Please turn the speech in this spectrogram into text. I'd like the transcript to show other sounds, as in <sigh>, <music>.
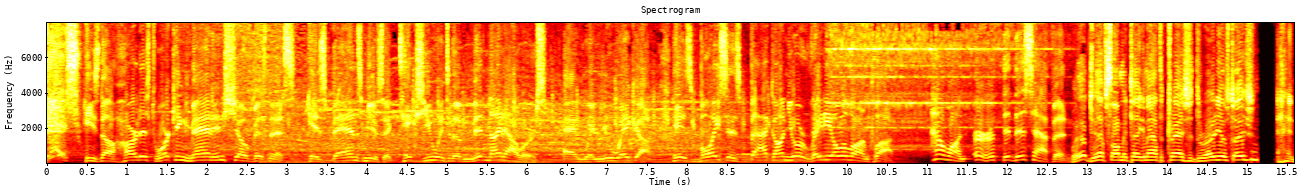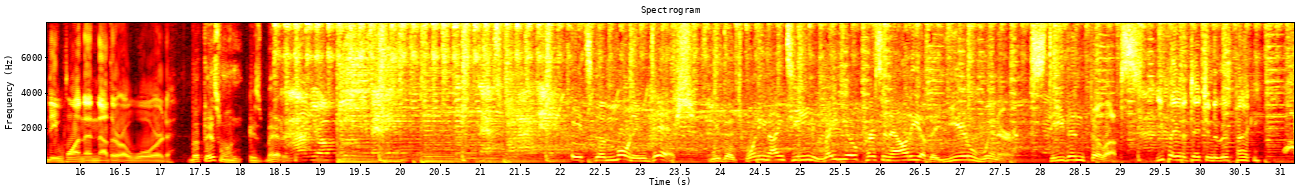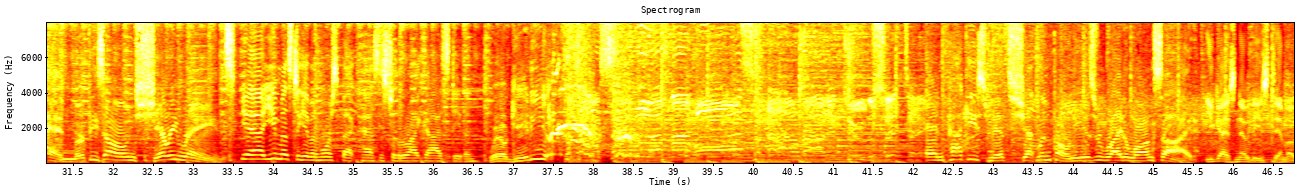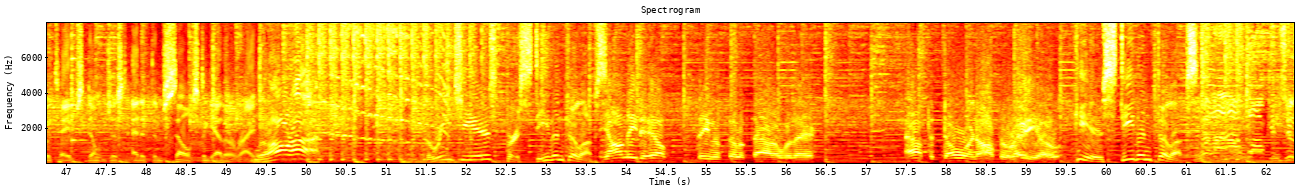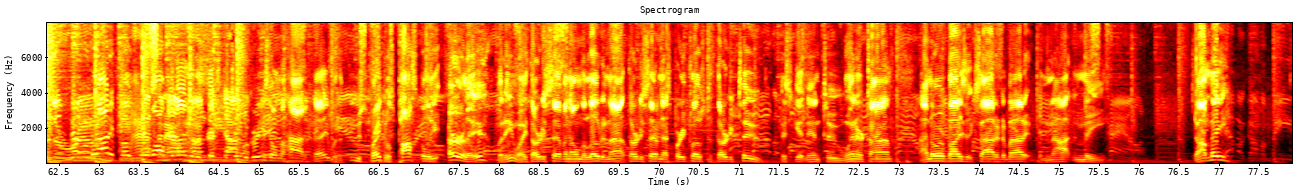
Dish. He's the hardest working man in show business. His band's music takes you into the midnight hours. And when you wake up, his voice is back on your radio alarm clock. How on earth did this happen? Well, Jeff saw me taking out the trash at the radio station, And he won another award. but this one is better. It's the Morning Dish with the 2019 Radio Personality of the Year winner, Steven Phillips, You paying attention to this, Packy? and Murphy's own Sherry Rains. Yeah, you must have given horseback passes to the right guy, Steven. Well, giddy up. I saddle up my horse and I ride into the city. And Packy Smith's Shetland pony is right alongside. You guys know these demo tapes don't just edit themselves together, right? Well, all right. Three cheers for Steven Phillips. Y'all need to help Steven Phillips out over there. Out the door and off the radio. Here's Steven Phillips. Well, I walk into the room. Righty, folks, we're walking out in with a $100 62 degrees on the high today with a few sprinkles, possibly early. But anyway, 37 on the low tonight. 37, that's pretty close to 32. It's getting into winter time. I know everybody's excited about it, but not me. Not me.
